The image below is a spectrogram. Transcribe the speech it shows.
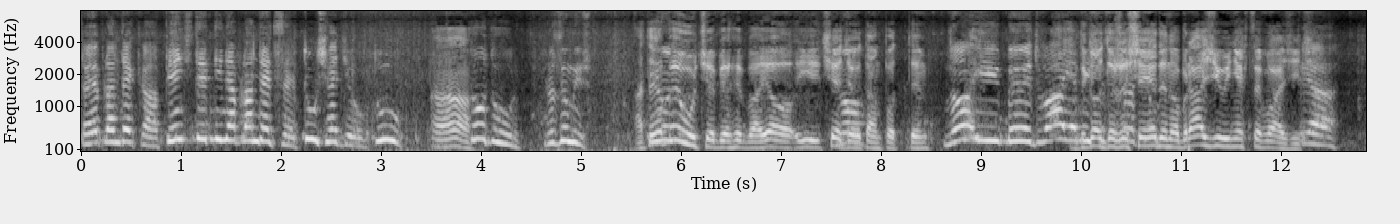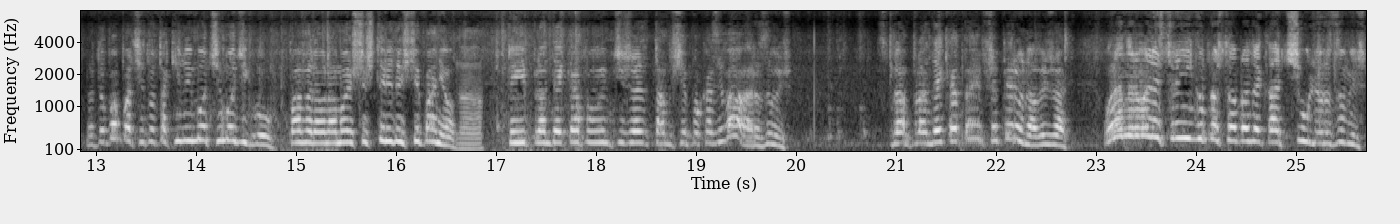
To jest plandeka. Pięć dni na plandece. Tu siedział, tu, A, tu dur. Rozumiesz? a to ja No. był u ciebie chyba, jo, i siedział No. tam pod tym. No i były dwa, jeden Tylko to, że się straszył. jeden obraził i nie chce włazić. Ja. No to popatrzcie, to taki najmłodszy młodzik był. Paweł, ona ma jeszcze cztery do ściepania. No. Tej plandeka powiem ci, że tam się pokazywała, rozumiesz? Z pla plandeka to jest przepieruna, jak. Ona normalnie z treningu prosto na plandeka ciul, rozumiesz?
